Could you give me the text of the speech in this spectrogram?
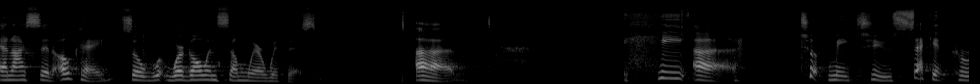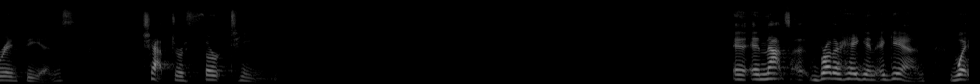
And I said, okay, so we're going somewhere with this. Uh, he uh, took me to Second Corinthians chapter 13. And, and that's uh, Brother Hagin again. What,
